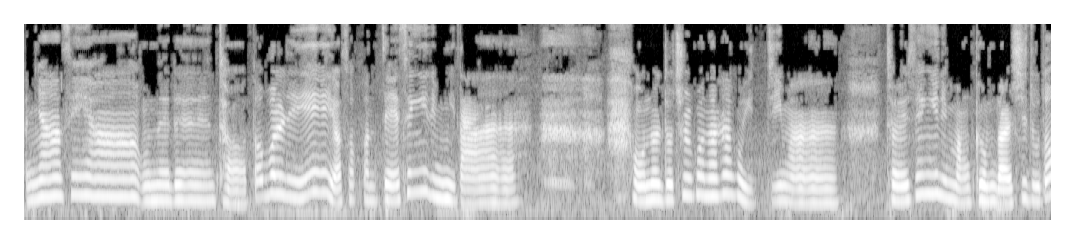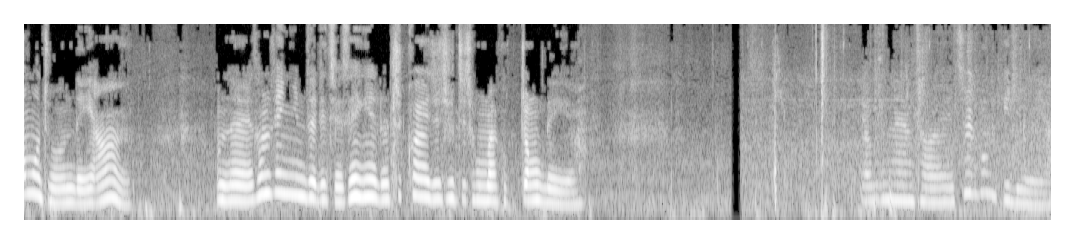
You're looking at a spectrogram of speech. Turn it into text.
안녕하세요. 오늘은 저 W의 여섯 번째 생일입니다. 하, 오늘도 출근을 하고 있지만 저의 생일인 만큼 날씨도 너무 좋은데요. 오늘 선생님들이 제 생일을 축하해 주실지 정말 걱정돼요. 여기는 저의 출근길이에요.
